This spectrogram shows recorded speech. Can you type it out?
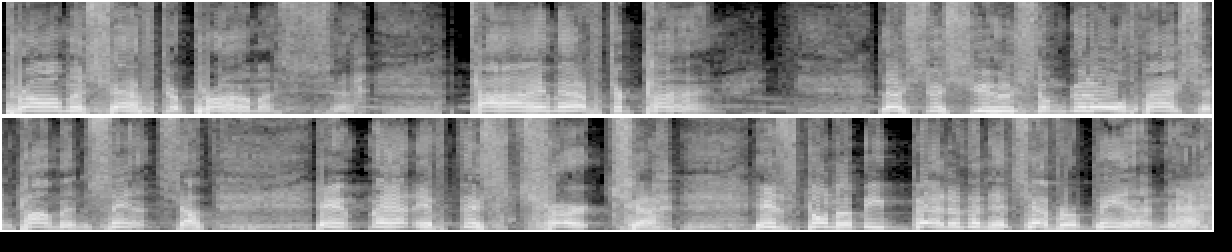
promise after promise, time after time. Let's just use some good old fashioned common sense. Uh, amen. If this church uh, is going to be better than it's ever been, uh,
